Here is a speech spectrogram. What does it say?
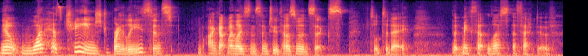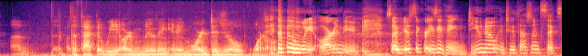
Now, what has changed, Riley, since I got my license in 2006 till today that makes that less effective? Um, the fact that we are moving in a more digital world. we are indeed. So here's the crazy thing. Do you know in 2006,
